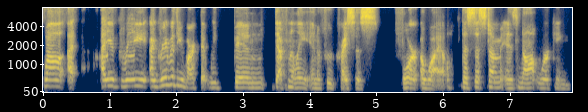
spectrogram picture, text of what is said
Well, I, I agree. I agree with you, Mark, that we've been definitely in a food crisis for a while. The system is not working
